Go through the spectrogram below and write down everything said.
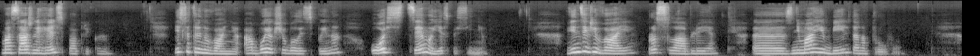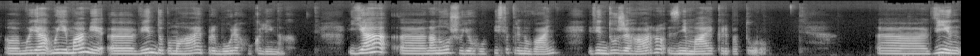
Масажний гель з паприкою. Після тренування, або якщо болить спина, ось це моє спасіння. Він зігріває, розслаблює, е, знімає біль та напругу. Е, Моя, моїй мамі е, він допомагає при болях у колінах. Я наношу його після тренувань, він дуже гарно знімає крепатуру. Е, Він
